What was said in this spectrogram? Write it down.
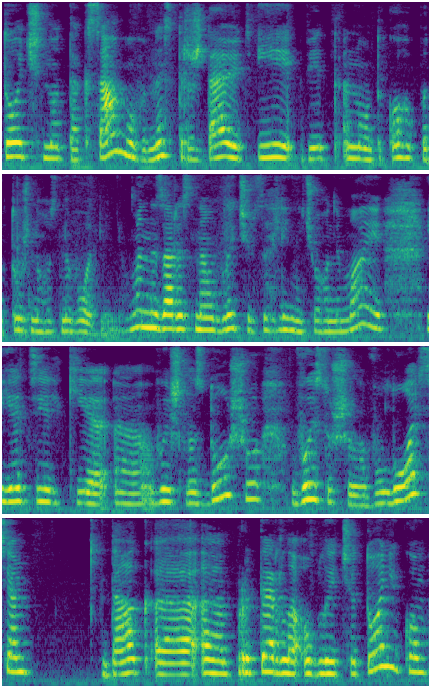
точно так само вони страждають і від ну, такого потужного зневоднення. У мене зараз на обличчі взагалі нічого немає. Я тільки е, вийшла з душу, висушила волосся. Так, е, е, протерла обличчя тоніком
